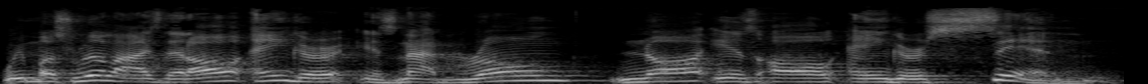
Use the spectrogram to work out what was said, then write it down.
We must realize that all anger is not wrong, nor is all anger sin.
